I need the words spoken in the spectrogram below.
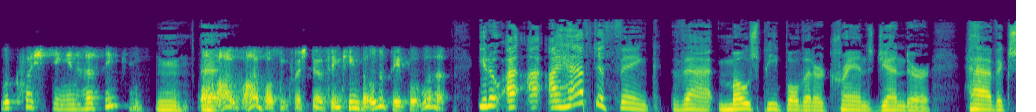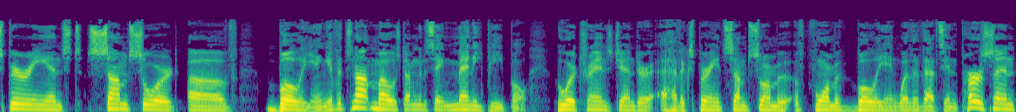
we're questioning her thinking. Mm, uh, I, I, wasn't questioning her thinking, but other people were. You know, I, I have to think that most people that are transgender have experienced some sort of bullying. If it's not most, I'm going to say many people who are transgender have experienced some sort of form of bullying, whether that's in person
